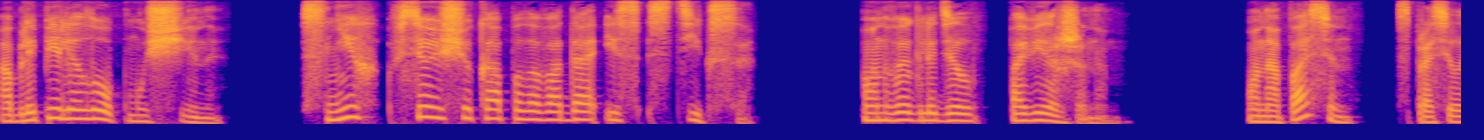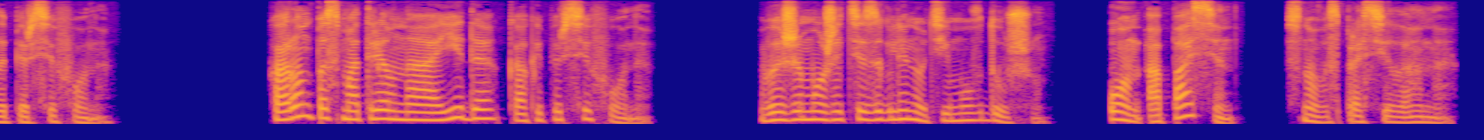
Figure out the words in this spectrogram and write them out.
облепили лоб мужчины. С них все еще капала вода из стикса. Он выглядел поверженным. «Он опасен?» — спросила Персефона. Харон посмотрел на Аида, как и Персефона. «Вы же можете заглянуть ему в душу. Он опасен?» — снова спросила она.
